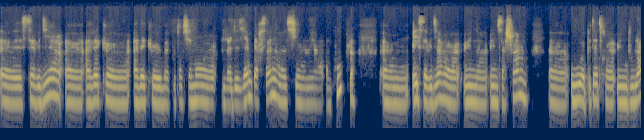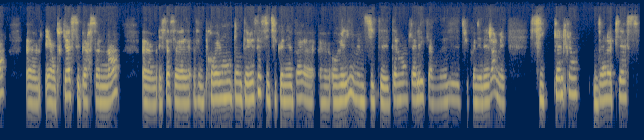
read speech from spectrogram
euh, ça veut dire euh, avec, euh, avec bah, potentiellement la deuxième personne si on est en, couple. et ça veut dire une, une sage-femme ou peut-être une doula. et en tout cas, ces personnes-là et ça, ça, va probablement t'intéresser si tu connais pas Aurélie, même si tu es tellement calée qu'à mon avis, tu connais déjà. Mais si quelqu'un dans la pièce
